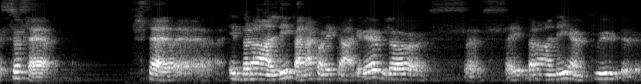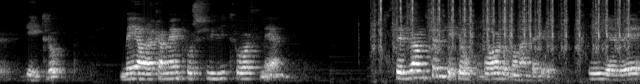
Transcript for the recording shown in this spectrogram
Ça, ça, ça a ébranlé, pendant qu'on était en grève, là, ça, ça a ébranlé un peu les troupes. Mais on a quand même poursuivi trois semaines. C'est Johnson qui était au pouvoir au moment de la grève. Et il y avait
